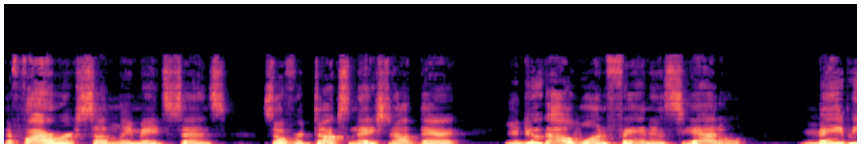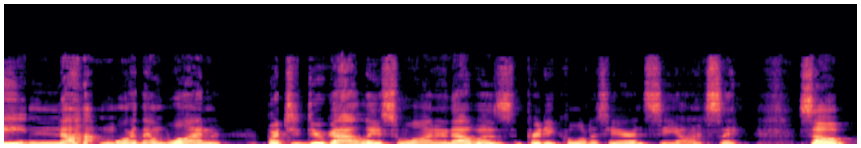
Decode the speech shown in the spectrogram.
the fireworks suddenly made sense. So for Ducks Nation out there, you do got one fan in Seattle. Maybe not more than one, but you do got at least one, and that was pretty cool to hear and see, honestly. So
